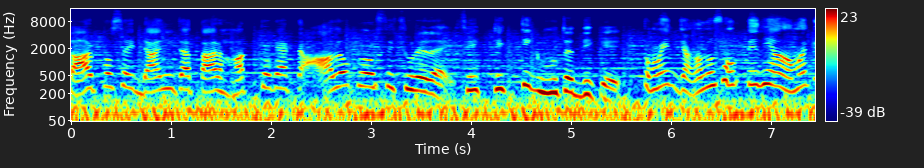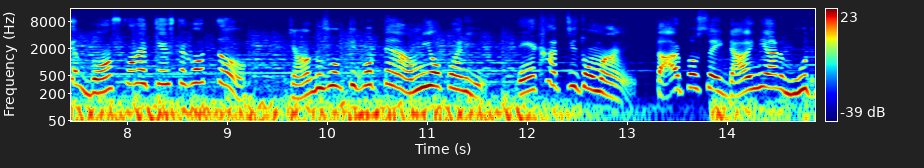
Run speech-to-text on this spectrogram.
তারপর সেই ডাইনিটা তার হাত থেকে একটা আলোক রশ্মি ছুড়ে দেয় সেই টিকটিক ভূতের দিকে। তুমি জাদু শক্তি দিয়ে আমাকে বশ করার চেষ্টা করতো জাদু শক্তি করতে আমিও পারি। দেখাচ্ছি তোমায়। তারপর সেই ডাইনি আর ভূত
